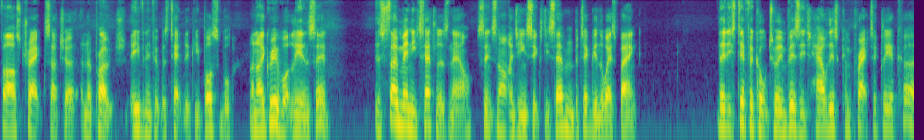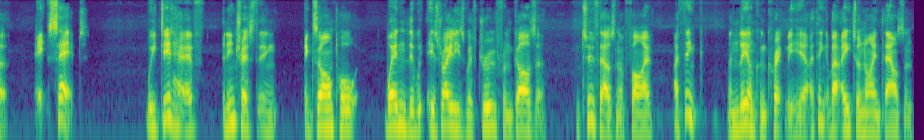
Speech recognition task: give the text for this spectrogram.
fast track such a, an approach, even if it was technically possible. And I agree with what Leon said. There's so many settlers now since 1967, particularly in the West Bank, that it's difficult to envisage how this can practically occur. Except we did have an interesting example when the Israelis withdrew from Gaza in 2005. I think, and Leon can correct me here, I think about eight or 9,000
